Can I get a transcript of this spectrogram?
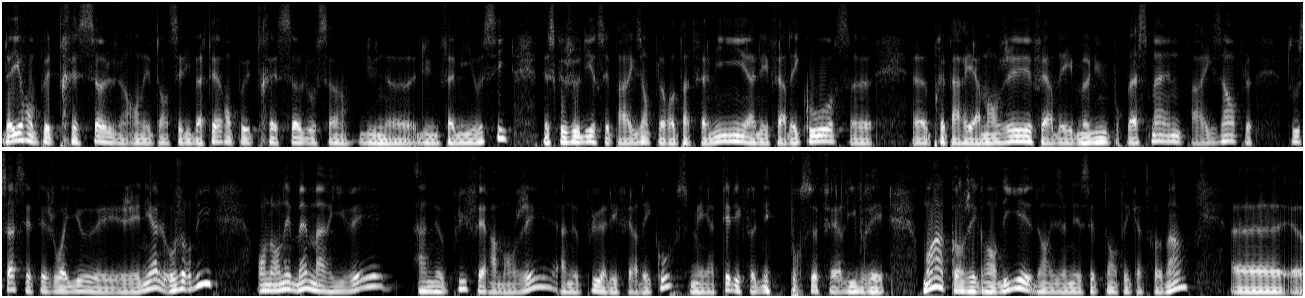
d'ailleurs, on peut être très seul en étant célibataire. On peut être très seul au sein d'une d'une famille aussi. Mais ce que je veux dire, c'est par exemple le repas de famille, aller faire des courses, euh, euh, préparer à manger, faire des menus pour la semaine, par exemple. Tout ça, c'était joyeux et génial. Aujourd'hui, on en est même arrivé à ne plus faire à manger, à ne plus aller faire des courses, mais à téléphoner pour se faire livrer. Moi, quand j'ai grandi dans les années 70 et 80, euh,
